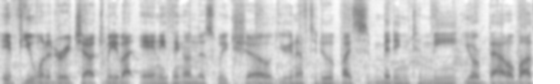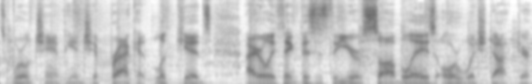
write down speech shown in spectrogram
If you wanted to reach out to me about anything on this week's show, you're going to have to do it by submitting to me your BattleBots World Championship bracket. Look, kids, I really think this is the year of Sawblaze or Witch Doctor.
